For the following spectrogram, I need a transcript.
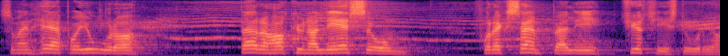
som en her på jorda bare har kunnet lese om, f.eks. i kirkehistoria.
